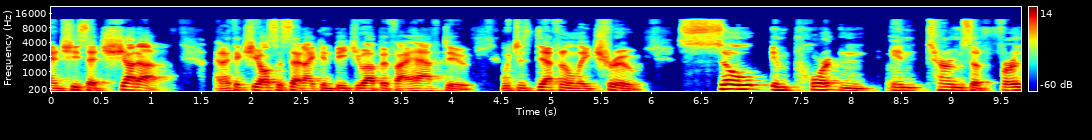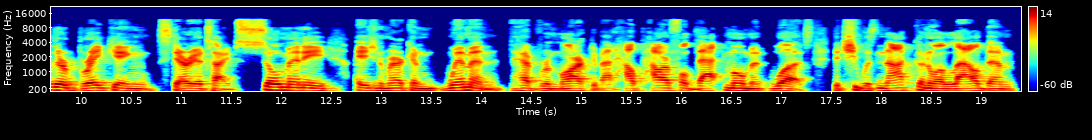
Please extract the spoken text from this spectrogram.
and she said, shut up. And I think she also said, I can beat you up if I have to, which is definitely true. So important in terms of further breaking stereotypes. So many Asian American women have remarked about how powerful that moment was, that she was not going to allow them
